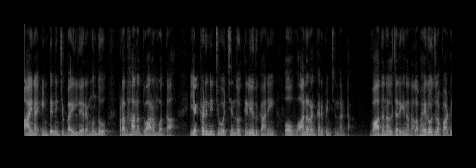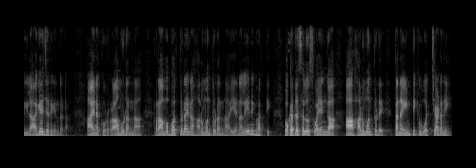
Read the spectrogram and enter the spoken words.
ఆయన ఇంటి నుంచి బయలుదేరే ముందు ప్రధాన ద్వారం వద్ద ఎక్కడి నుంచి వచ్చిందో తెలియదు కానీ ఓ వానరం కనిపించిందంట. వాదనలు జరిగిన నలభై రోజుల పాటు ఇలాగే జరిగిందట. ఆయనకు రాముడన్నా రామభక్తుడైన హనుమంతుడన్నా ఎనలేని భక్తి. ఒక దశలో స్వయంగా ఆ హనుమంతుడే తన ఇంటికి వచ్చాడని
